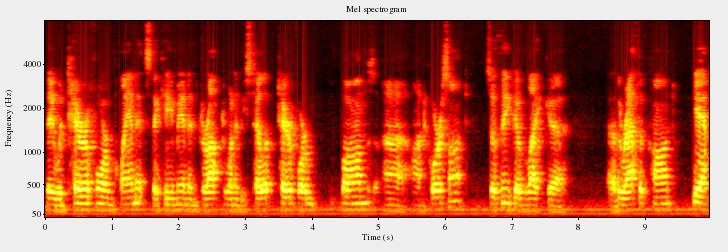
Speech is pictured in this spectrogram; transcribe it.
they would terraform planets. They came in and dropped one of these tele- terraform bombs uh, on Coruscant. So think of like uh, uh, the Wrath of Khan. Yeah.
